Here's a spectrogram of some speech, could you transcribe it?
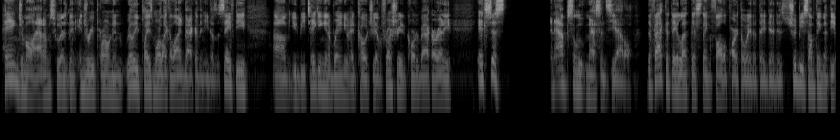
paying Jamal Adams, who has been injury prone and really plays more like a linebacker than he does a safety. Um, you'd be taking in a brand new head coach. You have a frustrated quarterback already. It's just an absolute mess in Seattle. The fact that they let this thing fall apart the way that they did is should be something that the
